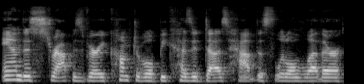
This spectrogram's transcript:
and this strap is very comfortable because it does have this little leather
